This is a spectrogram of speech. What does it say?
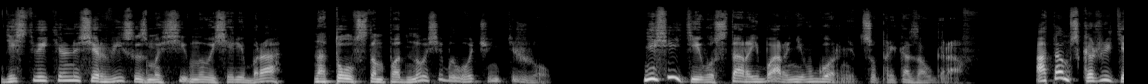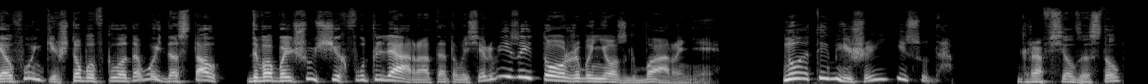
Действительно, сервиз из массивного серебра на толстом подносе был очень тяжел. — Несите его старой барыне в горницу, — приказал граф. А там скажите Афоньке, чтобы в кладовой достал два большущих футляра от этого сервиза и тоже бы нес к барыне. Ну, а ты, Миша, иди сюда. Граф сел за стол,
